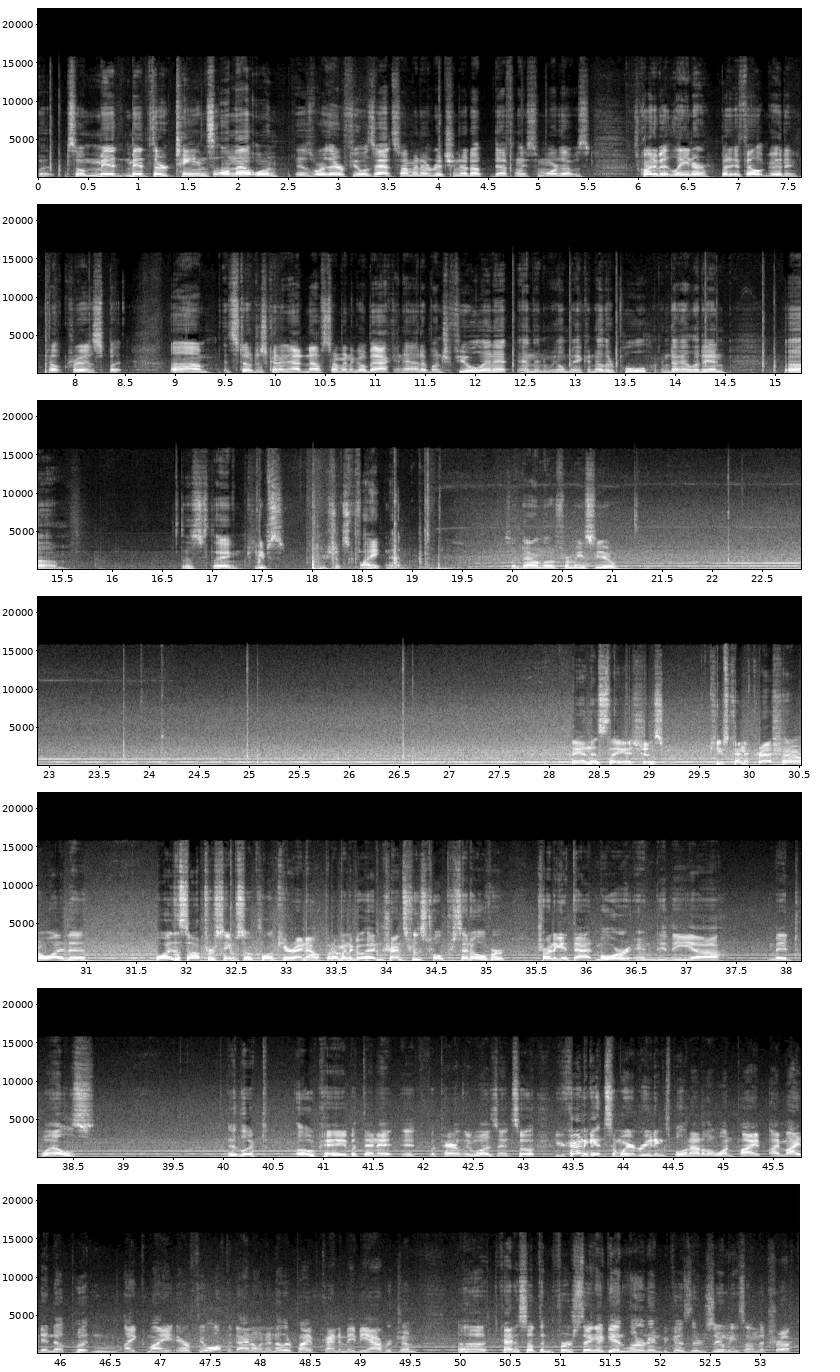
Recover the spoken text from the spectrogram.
But so mid mid 13s on that one is where their fuel is at. So I'm gonna richen it up definitely some more. That was it's quite a bit leaner, but it felt good. It felt crisp, but um, it's still just gonna add enough. So I'm gonna go back and add a bunch of fuel in it, and then we'll make another pull and dial it in. Um, this thing keeps keeps just fighting it. So download from ECU. Man, this thing is just keeps kind of crashing. I don't know why the why the software seems so clunky right now, but I'm going to go ahead and transfer this 12% over, try to get that more into the uh, mid 12s. It looked okay, but then it, it apparently wasn't. So you're kind of getting some weird readings pulling out of the one pipe. I might end up putting like my air fuel off the dyno in another pipe, kind of maybe average them. Uh, kind of something first thing again, learning because there's zoomies on the truck.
